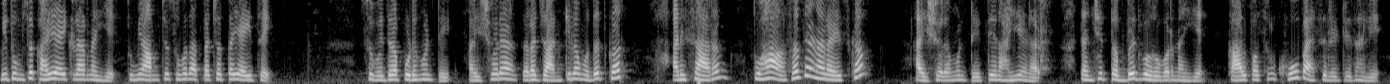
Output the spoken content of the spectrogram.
मी तुमचं काही ऐकणार नाही आहे तुम्ही आमच्यासोबत आत्ताच्या आत्ता यायचं आहे सुमित्रा पुढे म्हणते ऐश्वर्या जरा जानकीला मदत कर आणि सारंग तू हा असाच येणार आहेस का? ऐश्वर्या म्हणते ते नाही येणार. त्यांची तब्येत बरोबर नाही आहे कालपासून खूप ॲसिडिटी झाली आहे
